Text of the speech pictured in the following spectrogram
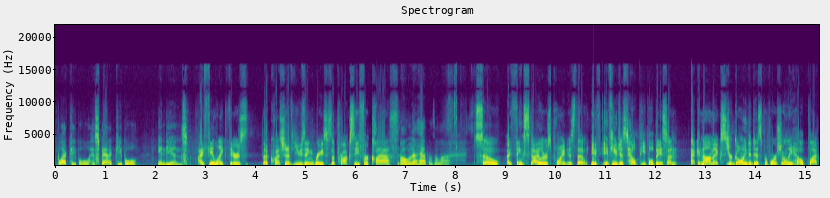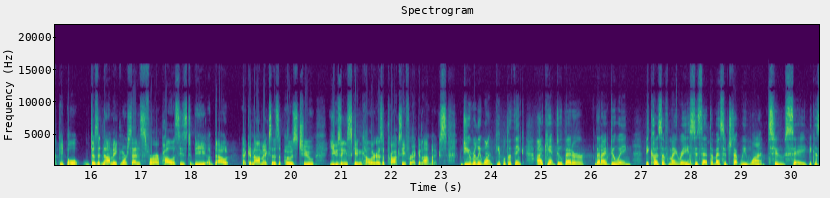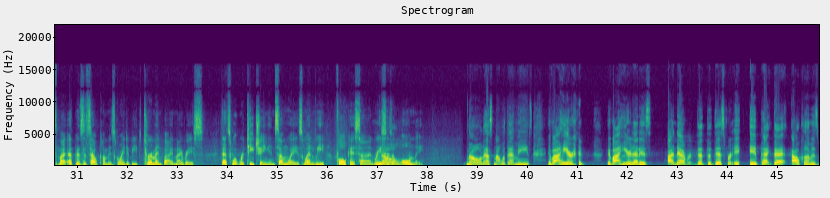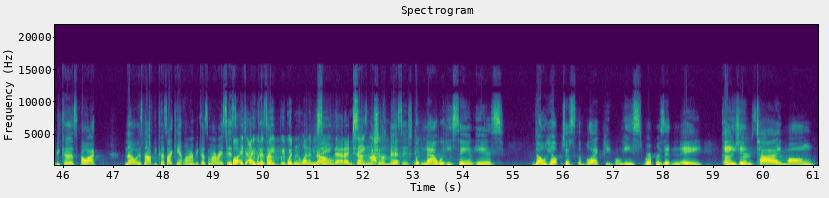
black people, Hispanic people, Indians. I feel like there's a question of using race as a proxy for class. Oh, that happens a lot. So I think Skylar's point is that if, if you just help people based on economics, you're going to disproportionately help black people. Does it not make more sense for our policies to be about economics as opposed to using skin color as a proxy for economics? Do you really want people to think I can't do better than I'm mm. doing because of my race? Is that the message that we want to say? Because my uh, because this outcome is going to be determined by my race. That's what we're teaching in some ways when we focus on racism No. only. No, that's not what that means. If I hear, if I hear that is, I never that the desperate i- impact that outcome is because oh I, no, it's not because I can't learn because of my race. It's Well, I, I would because agree. we wouldn't want to be No, saying that. I'm that's saying we not should the look at- message. But now what he's saying is, don't help just the black people. He's representing a Thai Asian, person. Thai, Hmong,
